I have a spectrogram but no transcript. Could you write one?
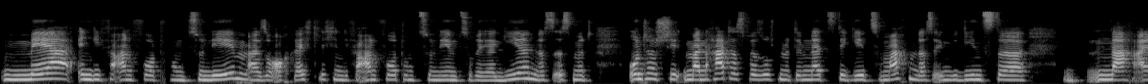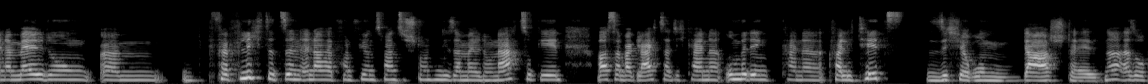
mehr in die Verantwortung zu nehmen, also auch rechtlich in die Verantwortung zu nehmen, zu reagieren. Das ist mit Unterschied, man hat es versucht mit dem NetzDG zu machen, dass irgendwie Dienste nach einer Meldung ähm, verpflichtet sind, innerhalb von 24 Stunden dieser Meldung nachzugehen, was aber gleichzeitig keine unbedingt keine Qualitätssicherung darstellt. Ne? Also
